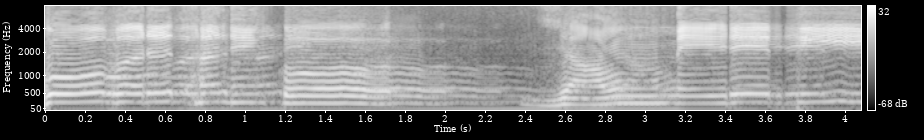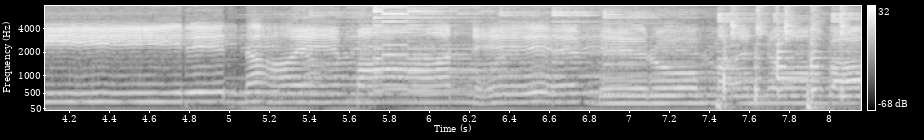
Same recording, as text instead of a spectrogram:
गोवर्धन को जाऊँ, मेरे पीर नाय माने मेरो मनोबा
